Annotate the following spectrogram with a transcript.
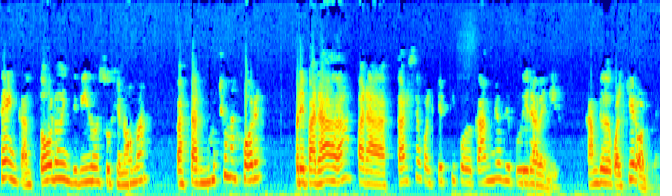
tengan todos los individuos en su genoma, va a estar mucho mejor preparada para adaptarse a cualquier tipo de cambio que pudiera venir, cambio de cualquier orden.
